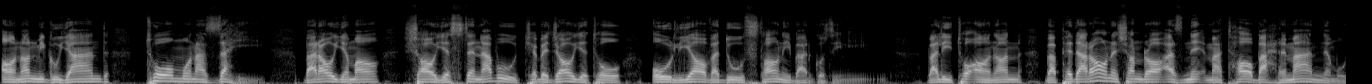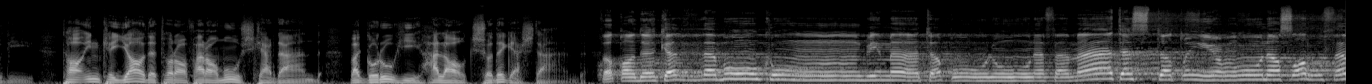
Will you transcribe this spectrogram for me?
آنان می‌گویند تو منزهی. برای ما شایسته نبود که به جای تو اولیا و دوستانی برگزینیم. ولی تو آنان و پدرانشان را از نعمتها بهرهمند نمودی. تا اینکه یاد تو را فراموش کردند و گروهی هلاک شده گشتند. فقد كذبوكم بما تقولون فما تستطيعون صرفا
